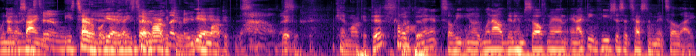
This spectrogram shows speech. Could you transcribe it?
we're not gonna was sign he's you. terrible. He's terrible. Yeah, Yeah, like, he's he's You can't terrible. market Isn't you. that You crazy? can't Yeah. market this. Wow, man. This- You can't market this. Come What is on, this? man. So he, you know, went out, did it himself, man. And I think he's just a testament to like,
